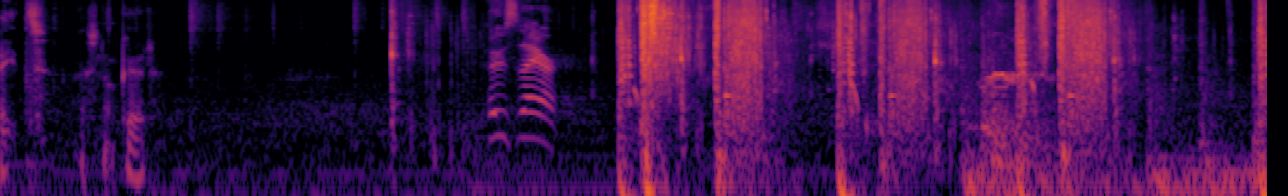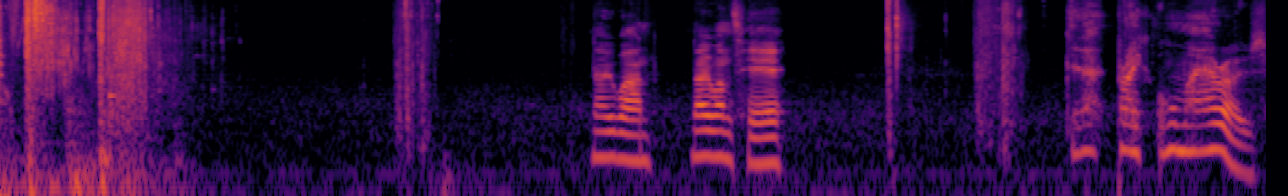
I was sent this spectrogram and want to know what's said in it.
Eight. That's not good. Who's there? No one. No one's here. Did that break all my arrows?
